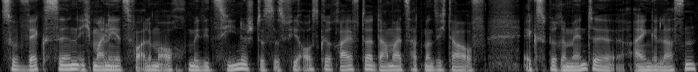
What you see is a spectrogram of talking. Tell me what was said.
zu wechseln. Ich meine jetzt vor allem auch Medizin medizinisch, das ist viel ausgereifter. Damals hat man sich da auf Experimente eingelassen.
